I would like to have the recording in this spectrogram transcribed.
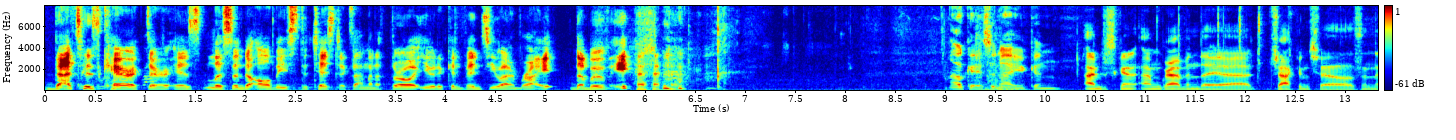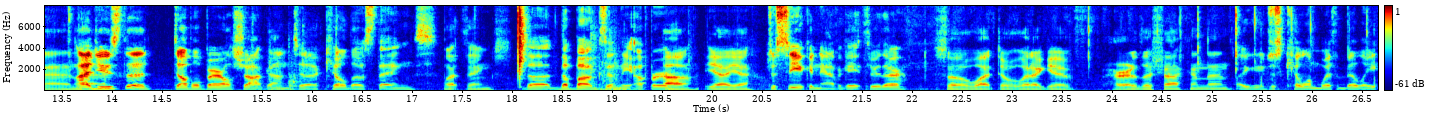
that's his character is listen to all these statistics. I'm gonna throw at you to convince you I'm right. The movie. Okay, so now you can. I'm just gonna. I'm grabbing the uh, shotgun shells and then. I'd uh, use the double barrel shotgun to kill those things. what things? The the bugs in the upper. Oh yeah, yeah. just so you can navigate through there. So what? Do, would I give her the shotgun then? Like you can just kill him with Billy.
